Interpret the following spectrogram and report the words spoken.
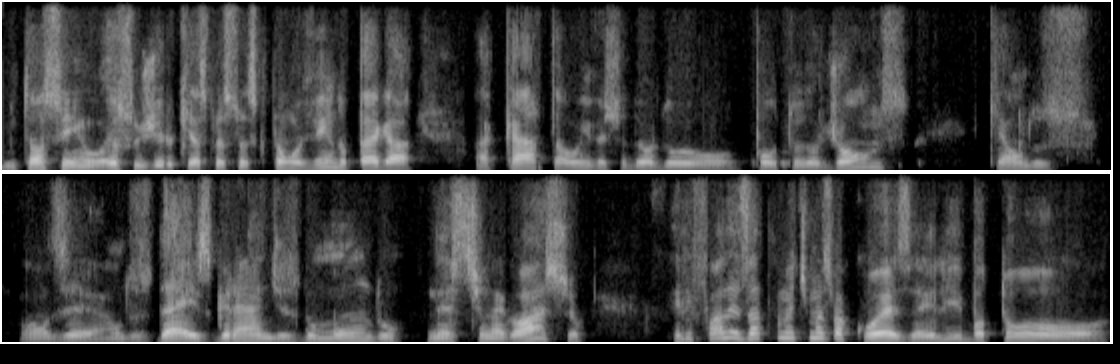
Então, assim, eu, sugiro que as pessoas que estão ouvindo peguem a, carta ao investidor do Paul Tudor Jones, que é um dos, vamos dizer, um dos dez grandes do mundo neste negócio. Ele fala exatamente a mesma coisa. Ele botou,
